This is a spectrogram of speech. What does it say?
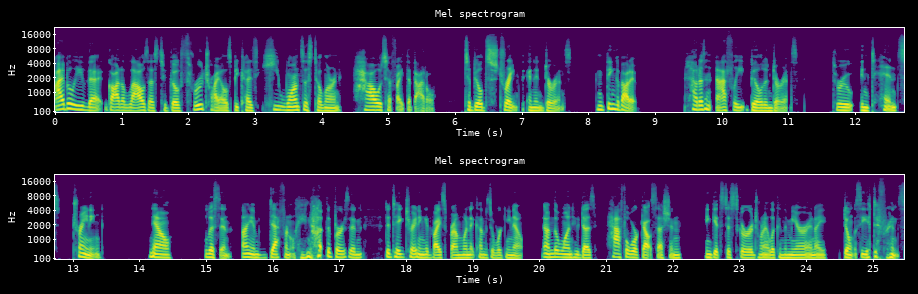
I believe that God allows us to go through trials because He wants us to learn how to fight the battle, to build strength and endurance. And think about it how does an athlete build endurance? Through intense training. Now, listen, I am definitely not the person to take training advice from when it comes to working out. I'm the one who does half a workout session and gets discouraged when I look in the mirror and I don't see a difference.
